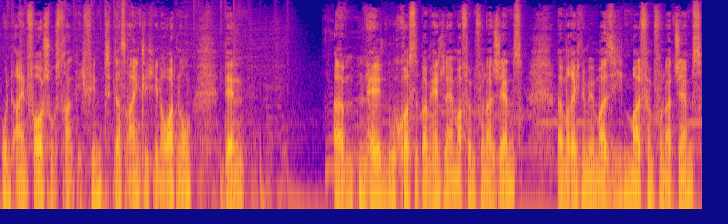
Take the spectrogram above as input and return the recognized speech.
und einen Forschungstrank. Ich finde das eigentlich in Ordnung, denn ähm, ein Heldenbuch kostet beim Händler immer 500 Gems. Ähm, rechne mir mal 7 mal 500 Gems.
